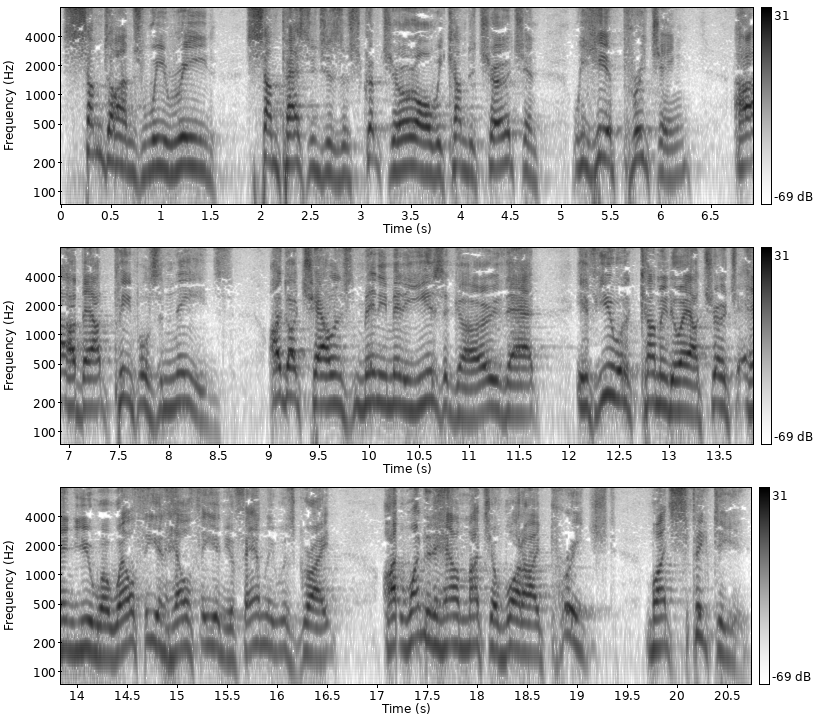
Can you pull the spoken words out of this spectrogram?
sometimes we read some passages of scripture or we come to church and we hear preaching uh, about people's needs. I got challenged many, many years ago that if you were coming to our church and you were wealthy and healthy and your family was great, I wondered how much of what I preached might speak to you.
